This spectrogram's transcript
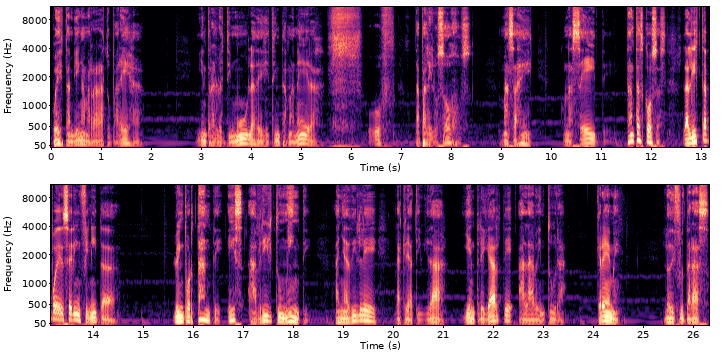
Puedes también amarrar a tu pareja, mientras lo estimulas de distintas maneras. Uf, tápale los ojos, masaje con aceite, tantas cosas. La lista puede ser infinita. Lo importante es abrir tu mente, añadirle la creatividad y entregarte a la aventura. Créeme, lo disfrutarás.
